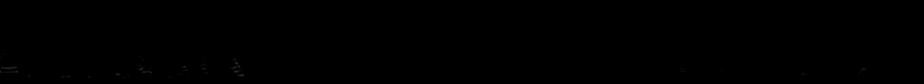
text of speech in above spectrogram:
family physician and say, Help me, I'm, I'm healthy. Those who think themselves healthy don't need a doctor at all.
